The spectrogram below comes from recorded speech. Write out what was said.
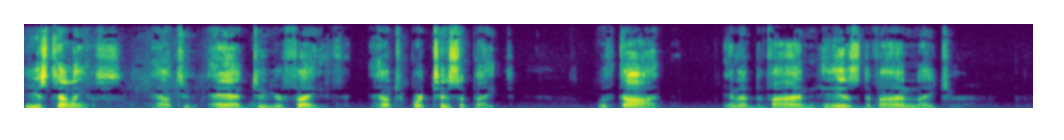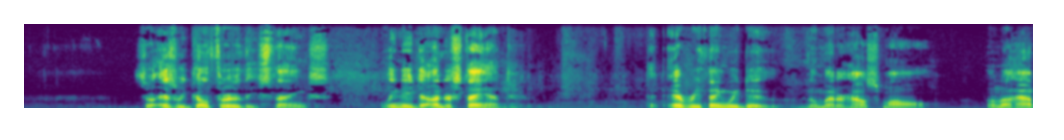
he is telling us how to add to your faith, how to participate with God in a divine, his divine nature. So as we go through these things, we need to understand that everything we do, no matter how small, no matter how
